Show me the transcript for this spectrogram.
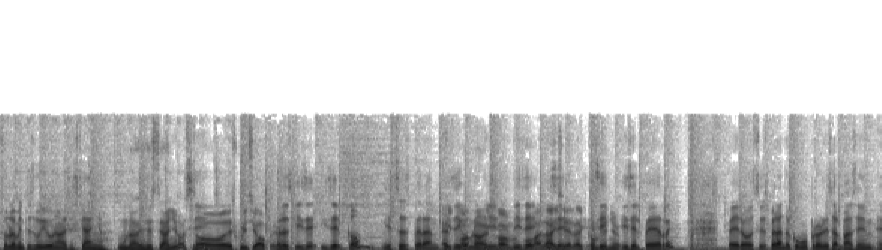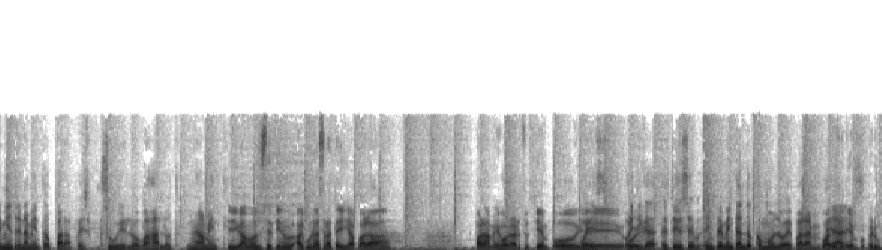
solamente he subido una vez este año. Una vez este año Sí. estado desjuiciado, pero, Pero es que hice, hice el COM y estoy esperando. El hice- com no, el com. Ojalá hiciera el com, sí, señor. Hice el PR, pero estoy esperando cómo progresar más en, en mi entrenamiento para pues subirlo, bajarlo nuevamente. y digamos, ¿usted tiene alguna estrategia para, para mejorar su tiempo? Pues ahorita estoy, estoy implementando como lo de pararme en ¿Cuál es pedales. tiempo, Perú?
